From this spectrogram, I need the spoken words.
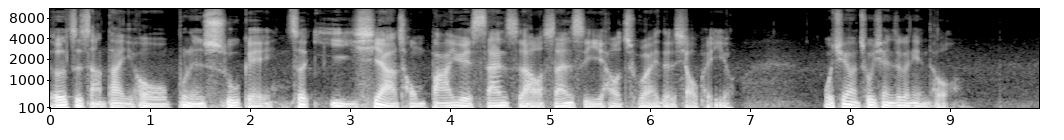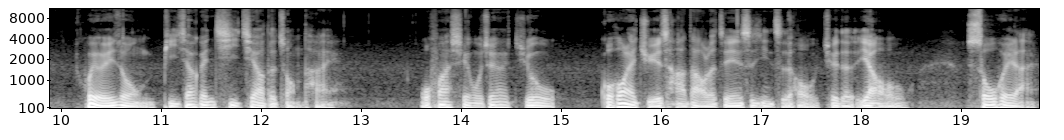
儿子长大以后，不能输给这以下从八月三十号、三十一号出来的小朋友。我居然出现这个念头，会有一种比较跟计较的状态。我发现，我真的就我后来觉察到了这件事情之后，觉得要收回来，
